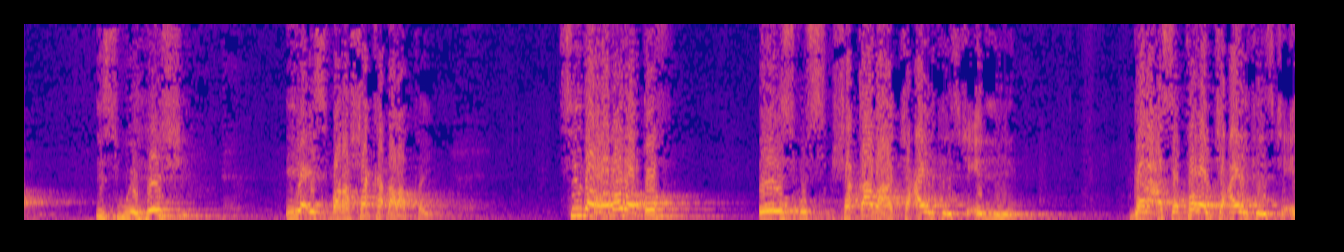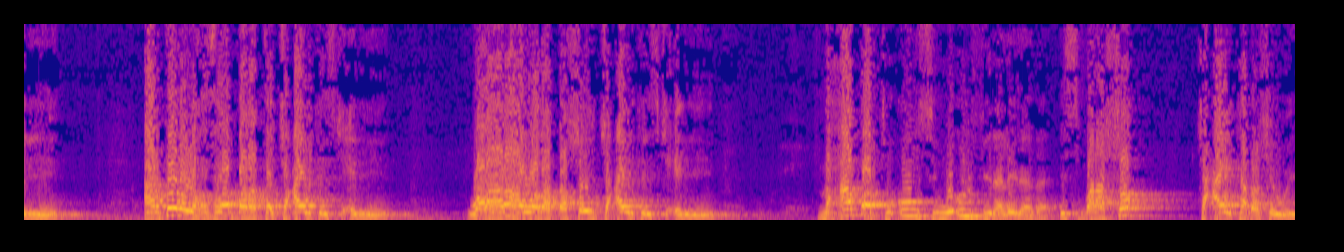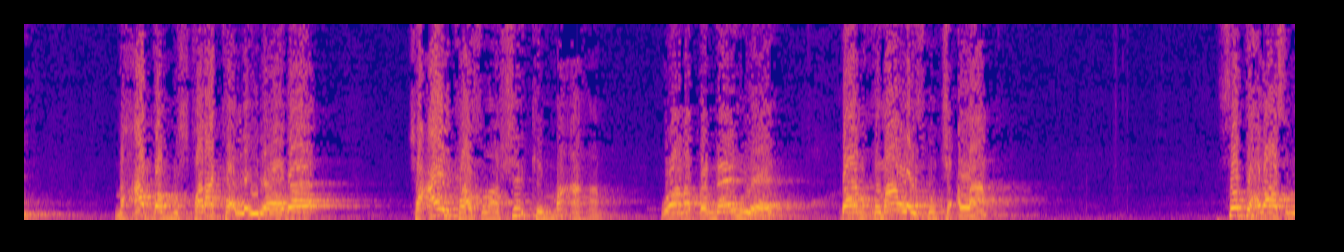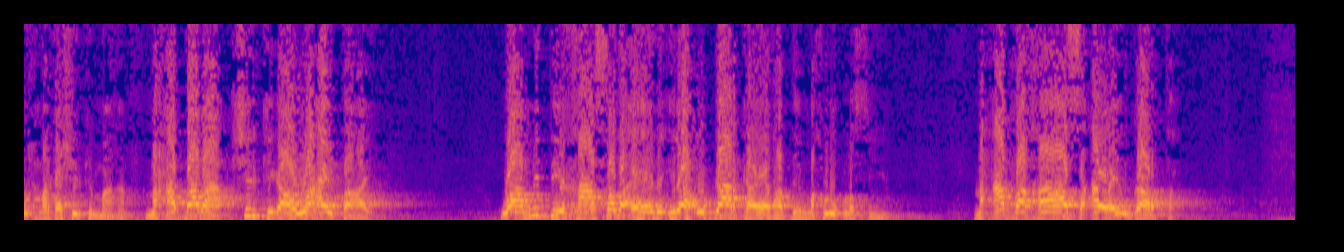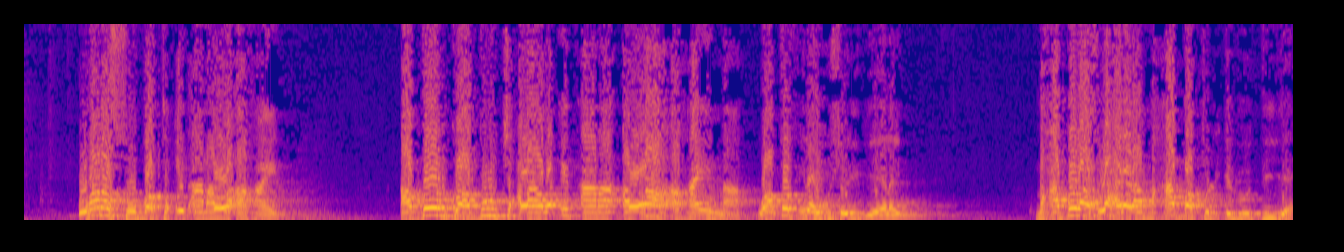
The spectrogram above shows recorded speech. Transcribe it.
isweheshi iyo isbarasho ka dhalatay. Sida labada qof ee isku shaqada jacaylka isjecel yihiin ganacsatada jacaylka isjecel yihiin ardada wax isla barata jacaylka isjecel yihiin walaalaha wada dhashay jacaylka isjecel yihiin. Maxabatu unsin wa ulfina la yidhahdaa isbarasho jacayl ka dhasha weeye maxaba mushtaraka la yidhaahdaa jacaylkaasuna shirki ma ahan waana bannaan yahay. Daan xumaan laysku jeclaan. Saddexdaas markaa shirki maahan maxabada shirkigaa waxay tahay waa midii khaasada aheeda ilaah u gaarka aheed haddii makhluuq la siiyo. Maxaba khaasa allay u gaarta. Umana suubato cid aanan la ahayn addoonku hadduu jeclaado cid aanan allaah ahaynna waa qof ilaahay u shariig yeelay. Maxabadaas waxaa la idhaha maxabat alcubuudiya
